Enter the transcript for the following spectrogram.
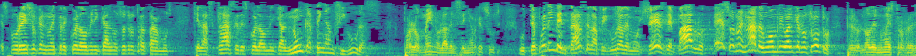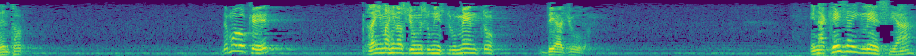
Es por eso que en nuestra escuela dominical nosotros tratamos que las clases de escuela dominical nunca tengan figuras, por lo menos la del Señor Jesús. Usted puede inventarse la figura de Moisés, de Pablo, eso no es nada, un hombre igual que nosotros, pero no de nuestro Redentor. De modo que La imaginación es un instrumento de ayuda. En aquella iglesia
